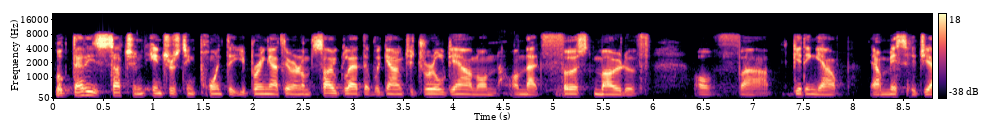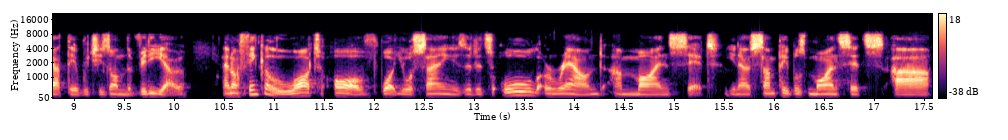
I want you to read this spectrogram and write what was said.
Look, that is such an interesting point that you bring out there, and I'm so glad that we're going to drill down on on that first mode of of uh, getting our our message out there, which is on the video. And I think a lot of what you're saying is that it's all around a mindset. You know, some people's mindsets are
